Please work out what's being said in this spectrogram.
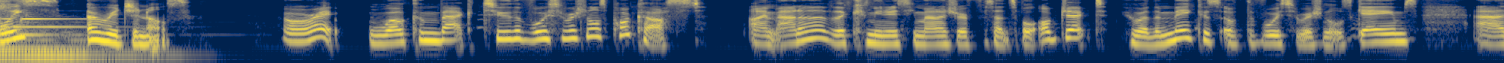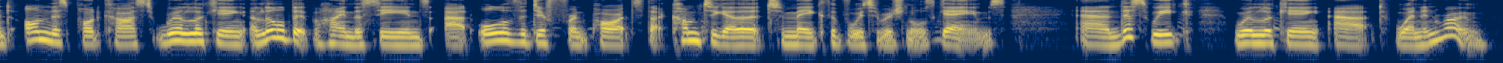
Voice Originals. All right, welcome back to the Voice Originals podcast. I'm Anna, the community manager for Sensible Object, who are the makers of the Voice Originals games. And on this podcast, we're looking a little bit behind the scenes at all of the different parts that come together to make the Voice Originals games. And this week, we're looking at When in Rome.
